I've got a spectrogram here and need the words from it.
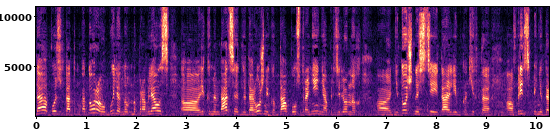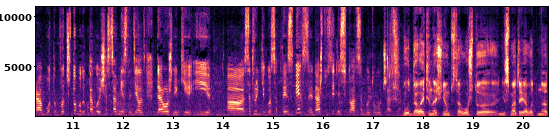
да, по результатам которого были направлялась э, рекомендация для дорожников да, по устранению определенных э, неточностей, да, либо каких-то, э, в принципе, недоработок. Вот что будут такое сейчас совместно делать дорожники и э, сотрудники госавтоинспекции, да, что действительно ситуация будет улучшаться? Ну, давайте начнем с того, что, несмотря вот на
